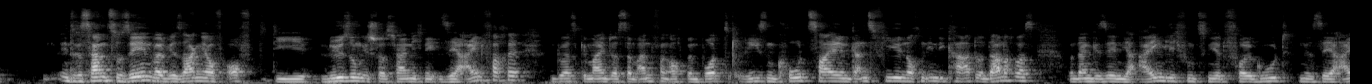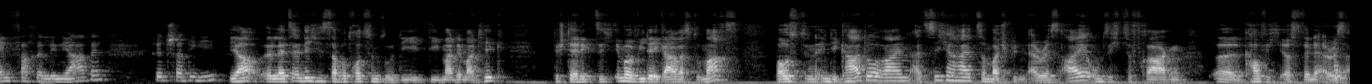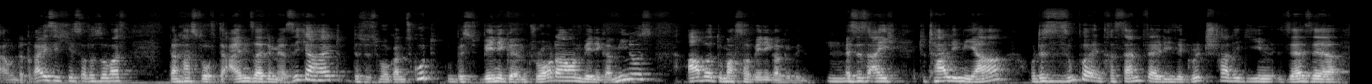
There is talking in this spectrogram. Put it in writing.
interessant zu sehen, weil wir sagen ja oft, die Lösung ist wahrscheinlich eine sehr einfache. Und du hast gemeint, du hast am Anfang auch beim Bot riesen Codezeilen, ganz viel, noch ein Indikator und da noch was. Und dann gesehen, ja, eigentlich funktioniert voll gut eine sehr einfache, lineare Grid-Strategie. Ja, letztendlich ist es aber trotzdem so, die, die Mathematik bestätigt sich immer wieder, egal was du machst. Baust einen Indikator rein als Sicherheit, zum Beispiel ein RSI, um sich zu fragen, äh, kaufe ich erst, wenn der RSI unter 30 ist oder sowas. Dann hast du auf der einen Seite mehr Sicherheit, das ist wohl ganz gut. Du bist weniger im Drawdown, weniger Minus, aber du machst auch weniger Gewinn. Mhm. Es ist eigentlich total linear und das ist super interessant, weil diese Grid-Strategien sehr, sehr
